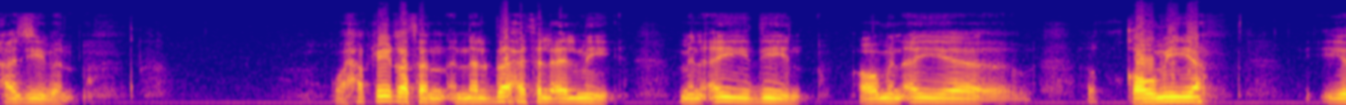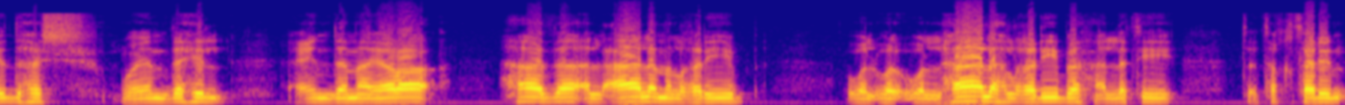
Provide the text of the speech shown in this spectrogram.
عجيبا. وحقيقة أن الباحث العلمي من أي دين أو من أي قومية يدهش وينذهل عندما يرى هذا العالم الغريب والهالة الغريبة التي تقترن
